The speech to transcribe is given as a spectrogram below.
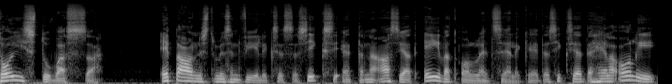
toistuvassa epäonnistumisen fiiliksessä siksi, että nämä asiat eivät olleet selkeitä, siksi, että heillä oli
